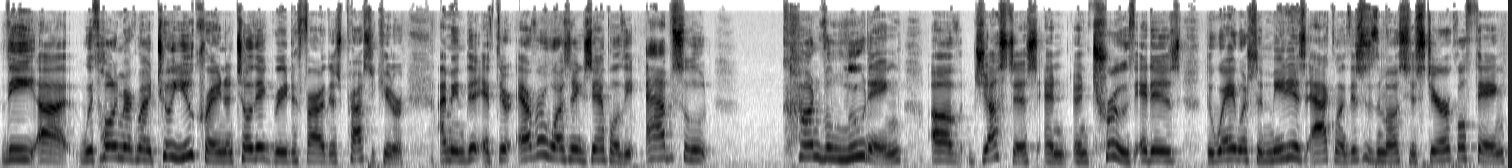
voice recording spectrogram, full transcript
the uh, withholding American money to Ukraine until they agreed to fire this prosecutor. I mean, th- if there ever was an example of the absolute convoluting of justice and, and truth. It is the way in which the media is acting like this is the most hysterical thing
